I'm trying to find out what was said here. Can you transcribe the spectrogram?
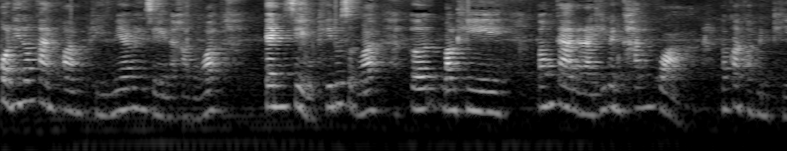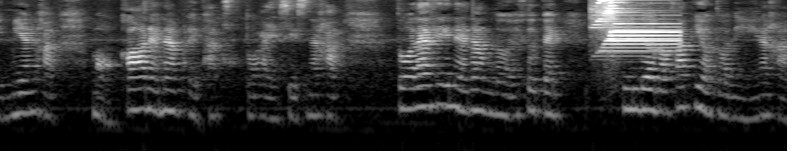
คนที่ต้องการความพรีเมียมจริงๆนะคะบอกว่าเป็นสิวที่รู้สึกว่าเออบางทีต้องการอะไรที่เป็นขั้นกว่าต้องการความเป็นพรีเมียมนะคะหมอก็แนะนำผลิตภัณฑ์ของตัว ISIS นะคะ ตัวแรกที่แนะนำเลยคือเป็นคีนเดอร์มาฟาเพียวตัวนี้นะคะ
